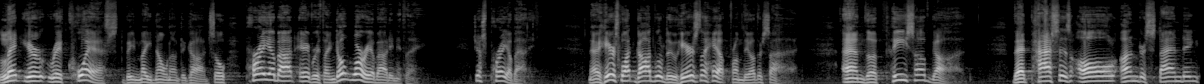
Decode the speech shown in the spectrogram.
let your request be made known unto God. So pray about everything. Don't worry about anything. Just pray about it. Now, here's what God will do. Here's the help from the other side. And the peace of God that passes all understanding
